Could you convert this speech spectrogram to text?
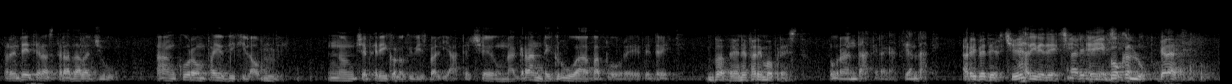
Prendete la strada laggiù, ha ancora un paio di chilometri. Non c'è pericolo che vi sbagliate, c'è una grande grua a vapore, vedrete. Va bene, faremo presto. Ora andate ragazzi, andate. Arrivederci, eh? Arrivederci. E bocca al lupo. Grazie.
